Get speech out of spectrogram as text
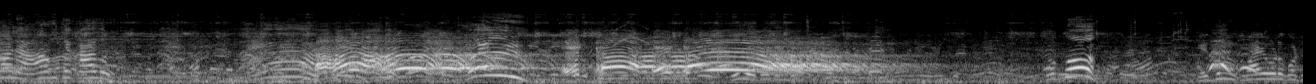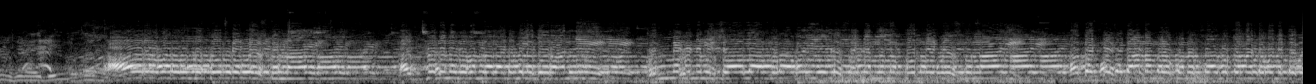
రావాలి ఆగితే కాదు ఎద్దును కుమారి కూడా కొట్టాడు చూడ ఇది పద్దెనిమిది వందల అడుగుల దూరాన్ని తొమ్మిది నిమిషాల ముప్పై ఏడు సెకండ్లలో పూర్తి చేస్తున్నాయి మొదటి స్థానంలో కొనసాగుతున్నటువంటి జత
